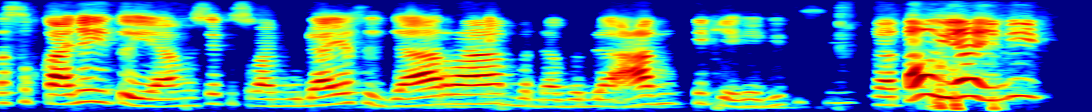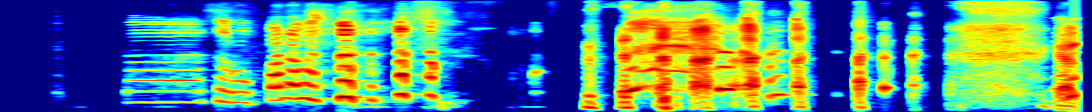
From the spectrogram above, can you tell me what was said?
kesukanya itu ya, maksudnya kesukaan budaya, sejarah, benda-benda antik ya kayak gitu sih. Gak tahu ya ini kesurupan apa. Gak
